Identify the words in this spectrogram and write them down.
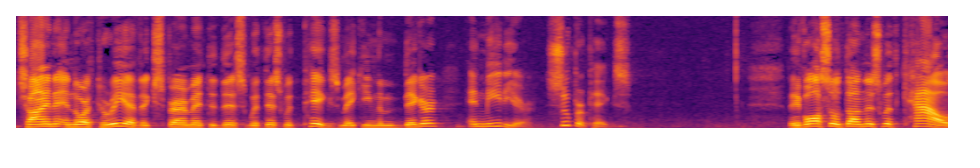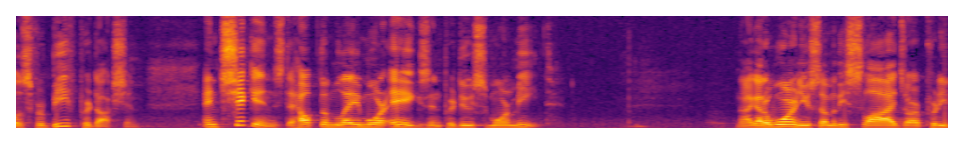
China and North Korea have experimented this with this with pigs, making them bigger and meatier, super pigs. They've also done this with cows for beef production and chickens to help them lay more eggs and produce more meat. Now, I got to warn you, some of these slides are pretty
